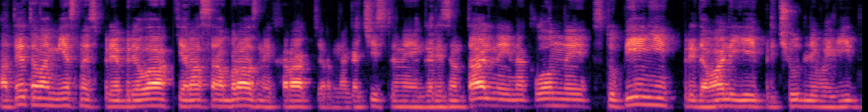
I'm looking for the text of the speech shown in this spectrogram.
От этого местность приобрела террасообразный характер. Многочисленные горизонтальные и наклонные ступени придавали ей причудливый вид.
